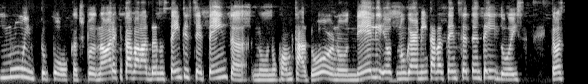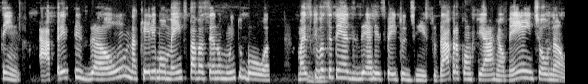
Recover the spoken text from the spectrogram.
muito pouca. Tipo, na hora que tava lá dando 170 no, no computador, no, nele, eu, no Garmin tava 172. Então, assim, a precisão naquele momento estava sendo muito boa. Mas o que uhum. você tem a dizer a respeito disso? Dá para confiar realmente ou não?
